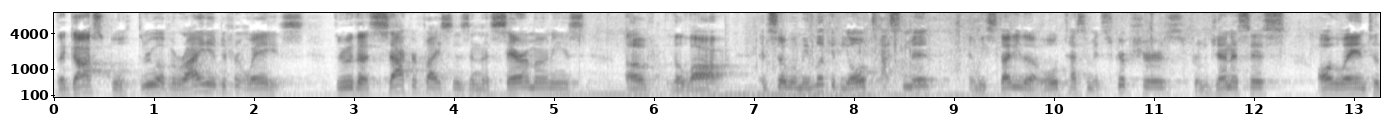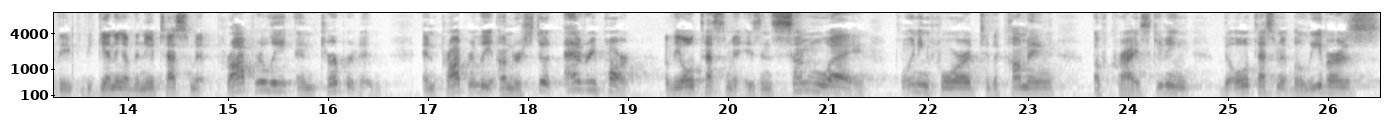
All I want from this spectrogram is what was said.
the gospel through a variety of different ways, through the sacrifices and the ceremonies of the law. And so when we look at the Old Testament and we study the Old Testament scriptures from Genesis all the way until the beginning of the New Testament, properly interpreted and properly understood, every part of the Old Testament is in some way pointing forward to the coming of Christ, giving the Old Testament believers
